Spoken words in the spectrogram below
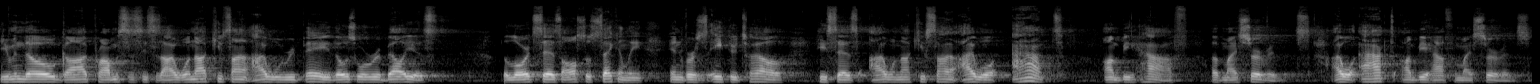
Even though God promises, He says, I will not keep silent, I will repay those who are rebellious. The Lord says also, secondly, in verses 8 through 12, He says, I will not keep silent, I will act on behalf of my servants. I will act on behalf of my servants.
